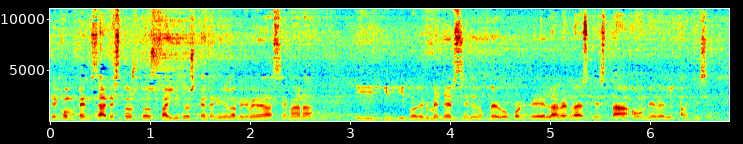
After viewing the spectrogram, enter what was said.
de compensar estos dos fallitos que ha tenido la primera semana y, poder meterse en el juego, porque la verdad es que está a un nivel altísimo.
